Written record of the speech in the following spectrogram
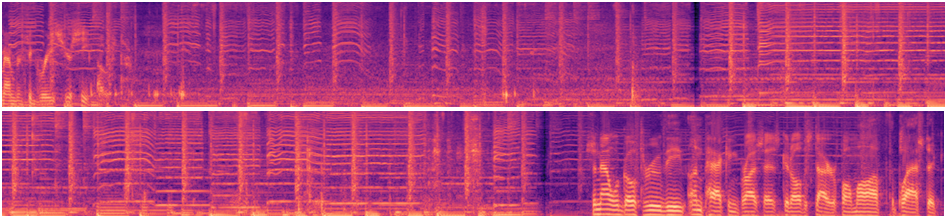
Remember to grease your seat post. So now we'll go through the unpacking process, get all the styrofoam off, the plastic,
